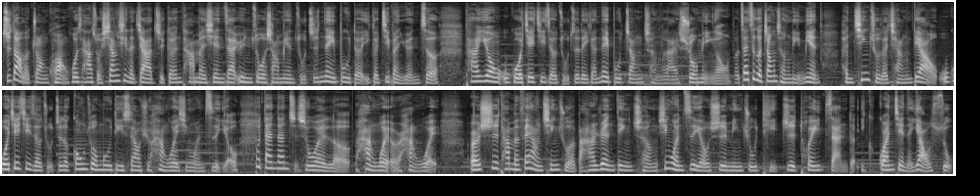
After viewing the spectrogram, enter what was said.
知道的状况，或者他所相信的价值，跟他们现在运作上面组织内部的一个基本原则，他用无国界记者组织的一个内部章程来说明哦。在这个章程里面，很清楚的强调，无国界记者组织的工作目的是要去捍卫新闻自由，不单单只是为了捍卫而捍卫。而是他们非常清楚的把它认定成新闻自由是民主体制推展的一个关键的要素，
